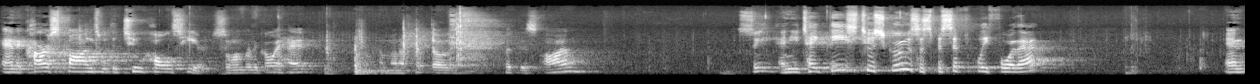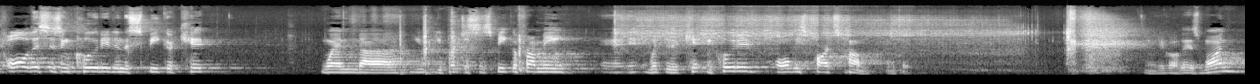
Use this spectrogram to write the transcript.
and it corresponds with the two holes here. So I'm going to go ahead. I'm going to put those, put this on. See? And you take these two screws specifically for that. And all this is included in the speaker kit. When uh, you, you purchase a speaker from me, eh, with the kit included, all these parts come. Okay. There you go. There's one.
